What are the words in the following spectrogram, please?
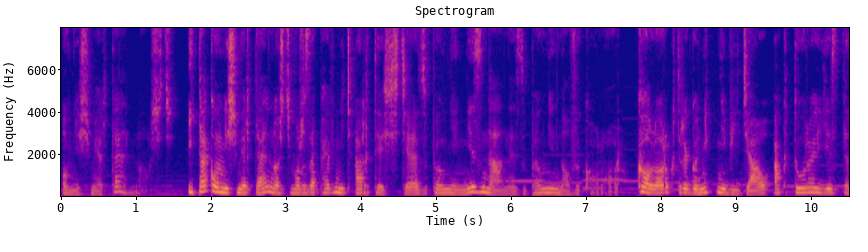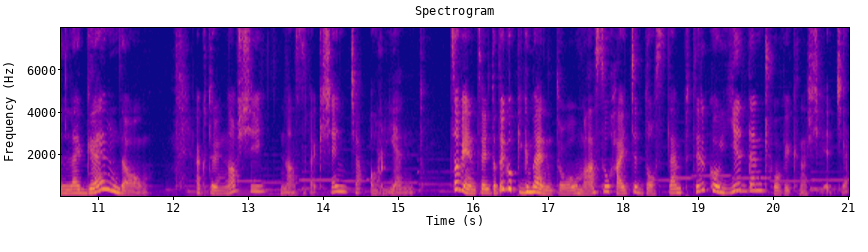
o nieśmiertelność. I taką nieśmiertelność może zapewnić artyście zupełnie nieznany, zupełnie nowy kolor. Kolor, którego nikt nie widział, a który jest legendą, a który nosi nazwę księcia Orientu. Co więcej, do tego pigmentu ma, słuchajcie, dostęp tylko jeden człowiek na świecie.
